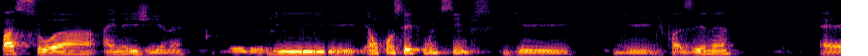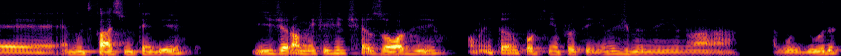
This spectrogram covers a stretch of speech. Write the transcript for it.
passou a, a energia, né? E é um conceito muito simples de, de, de fazer, né? É, é, muito fácil de entender e geralmente a gente resolve aumentando um pouquinho a proteína, diminuindo a, a gordura,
